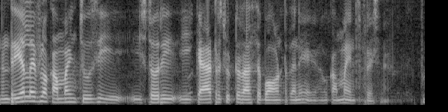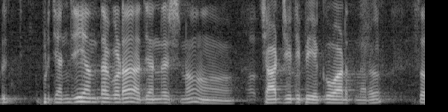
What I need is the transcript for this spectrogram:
నేను రియల్ లైఫ్లో ఒక అమ్మాయిని చూసి ఈ స్టోరీ ఈ క్యారెక్టర్ చుట్టూ రాస్తే బాగుంటుందని ఒక అమ్మాయి ఇన్స్పిరేషన్. ఇప్పుడు ఇప్పుడు జంజీ అంతా కూడా జనరేషను చాట్ జీటీపీ ఎక్కువ వాడుతున్నారు. సో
